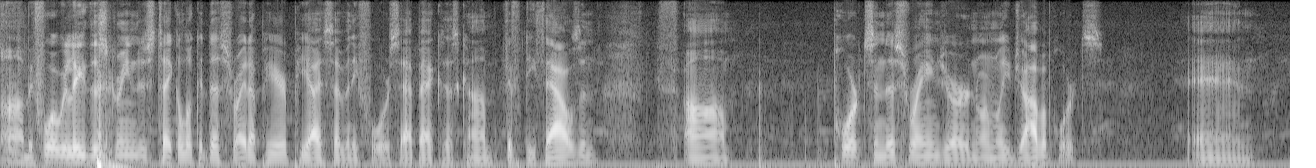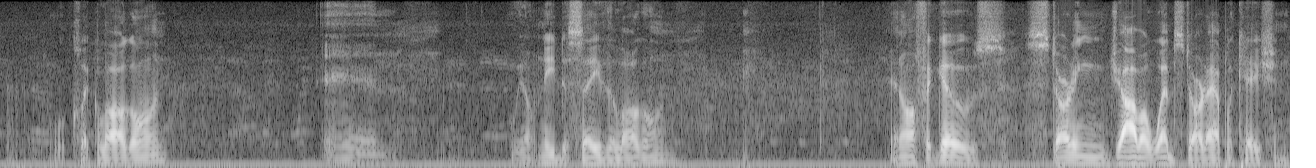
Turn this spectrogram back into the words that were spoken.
Uh, before we leave the screen just take a look at this right up here PI74 SAP Access Com 50,000 um, ports in this range are normally Java ports. And we'll click log on. And we don't need to save the log on. And off it goes starting Java web start application.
